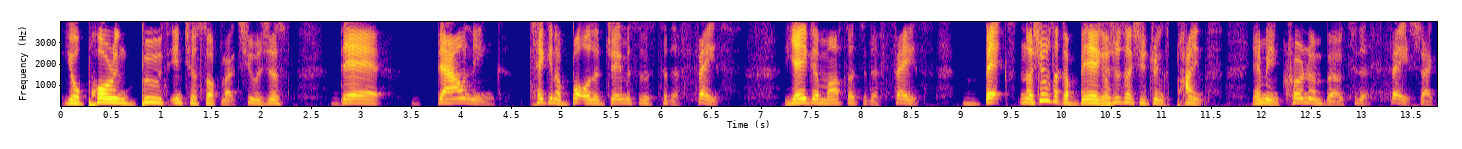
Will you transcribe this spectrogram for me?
You're pouring booze into yourself like she was just there downing, taking a bottle of Jameson's to the face. Jägermeister to the face. Beck's, no, she was like a beer girl. She was like she drinks pints. You know I mean? Kronenbourg to the face, like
